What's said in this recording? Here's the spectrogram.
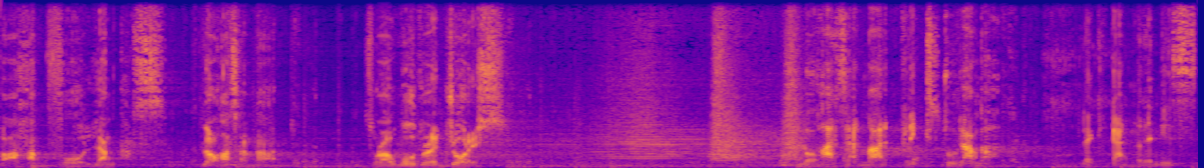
Bahak fo langkas. Lohasanan. Sura wudre joris. Lohasaman flix tulama. Lek katrenis.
